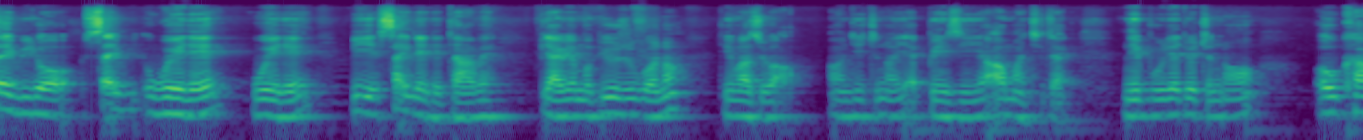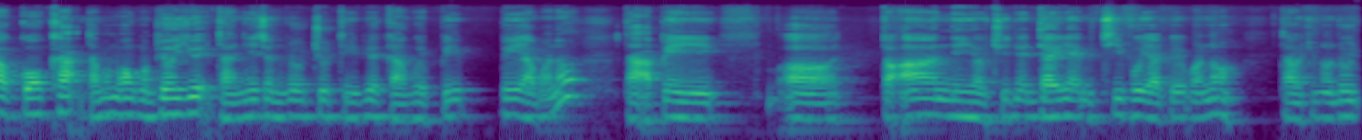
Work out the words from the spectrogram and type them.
စိုက်ပြီးတော့စိုက်ဝေတယ်ဝေတယ်ပြီးရင်စိုက်လိုက်တယ်ဒါပဲပြပြမပြူးစုဘောနော်ဒီမှာဆိုအောင်ဒီကျွန်တော်ရဲ့အပင်စီရဲ့အောက်မှာကြည့်လိုက်နေပူတဲ့အတွက်ကျွန်တော်ဥခကောခဒါမှမဟုတ်မပြောရွေ့ဒါနေ့ကျွန်တော်တို့ကြိုတင်ပြီးကာကွယ်ပေးပေးရပါတော့ဒါအပင်အာ တအားနေရောက်ချင်းတဲ့တိုက်ရိုက်မထိဖို့ရတွေ့ပါတော့ဒါကိုကျွန်တော်တို့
